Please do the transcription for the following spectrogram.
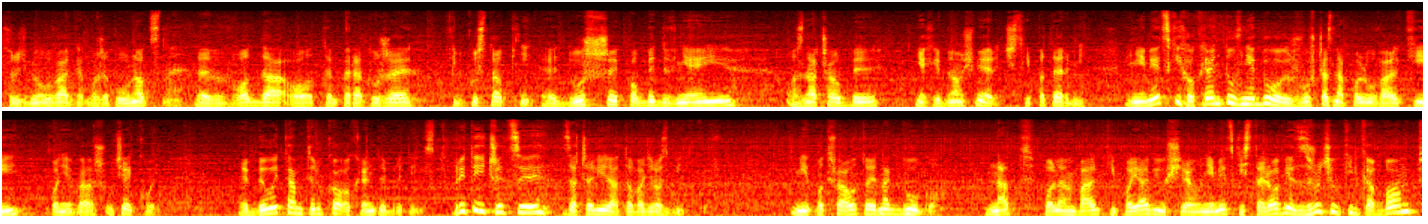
Zwróćmy uwagę, może północne. Woda o temperaturze kilku stopni. Dłuższy pobyt w niej oznaczałby niechybną śmierć z hipotermii. Niemieckich okrętów nie było już wówczas na polu walki, ponieważ uciekły. Były tam tylko okręty brytyjskie. Brytyjczycy zaczęli ratować rozbitków. Nie potrwało to jednak długo. Nad polem walki pojawił się niemiecki sterowiec, zrzucił kilka bomb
